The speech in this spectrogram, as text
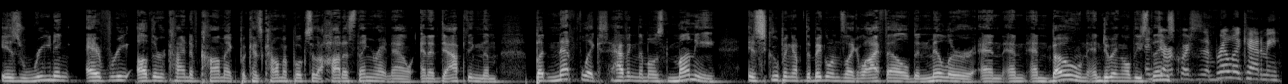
is reading every other kind of comic because comic books are the hottest thing right now and adapting them. But Netflix, having the most money, is scooping up the big ones like Liefeld and Miller and, and, and Bone and doing all these And things. Dark Horse's Umbrella Academy.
